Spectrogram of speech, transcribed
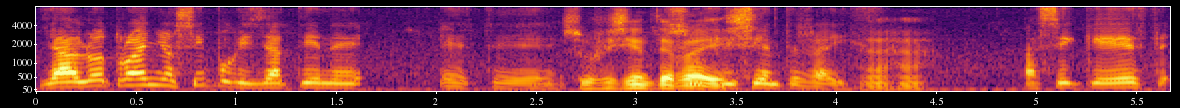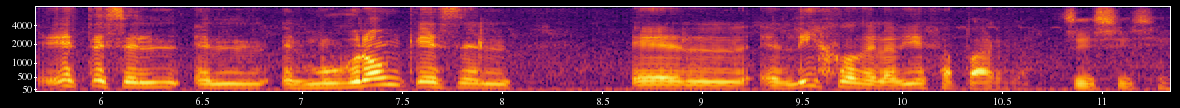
Ya al otro año sí, porque ya tiene este, suficiente raíz. suficiente raíz. Ajá. Así que este, este es el, el- el mugrón que es el, el- hijo de la vieja parra. Sí, sí, sí.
